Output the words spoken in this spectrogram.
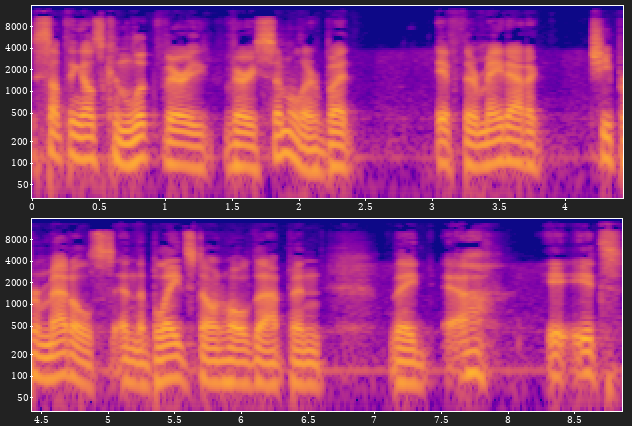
something else can look very very similar, but if they're made out of cheaper metals and the blades don't hold up and they, uh, it, it's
